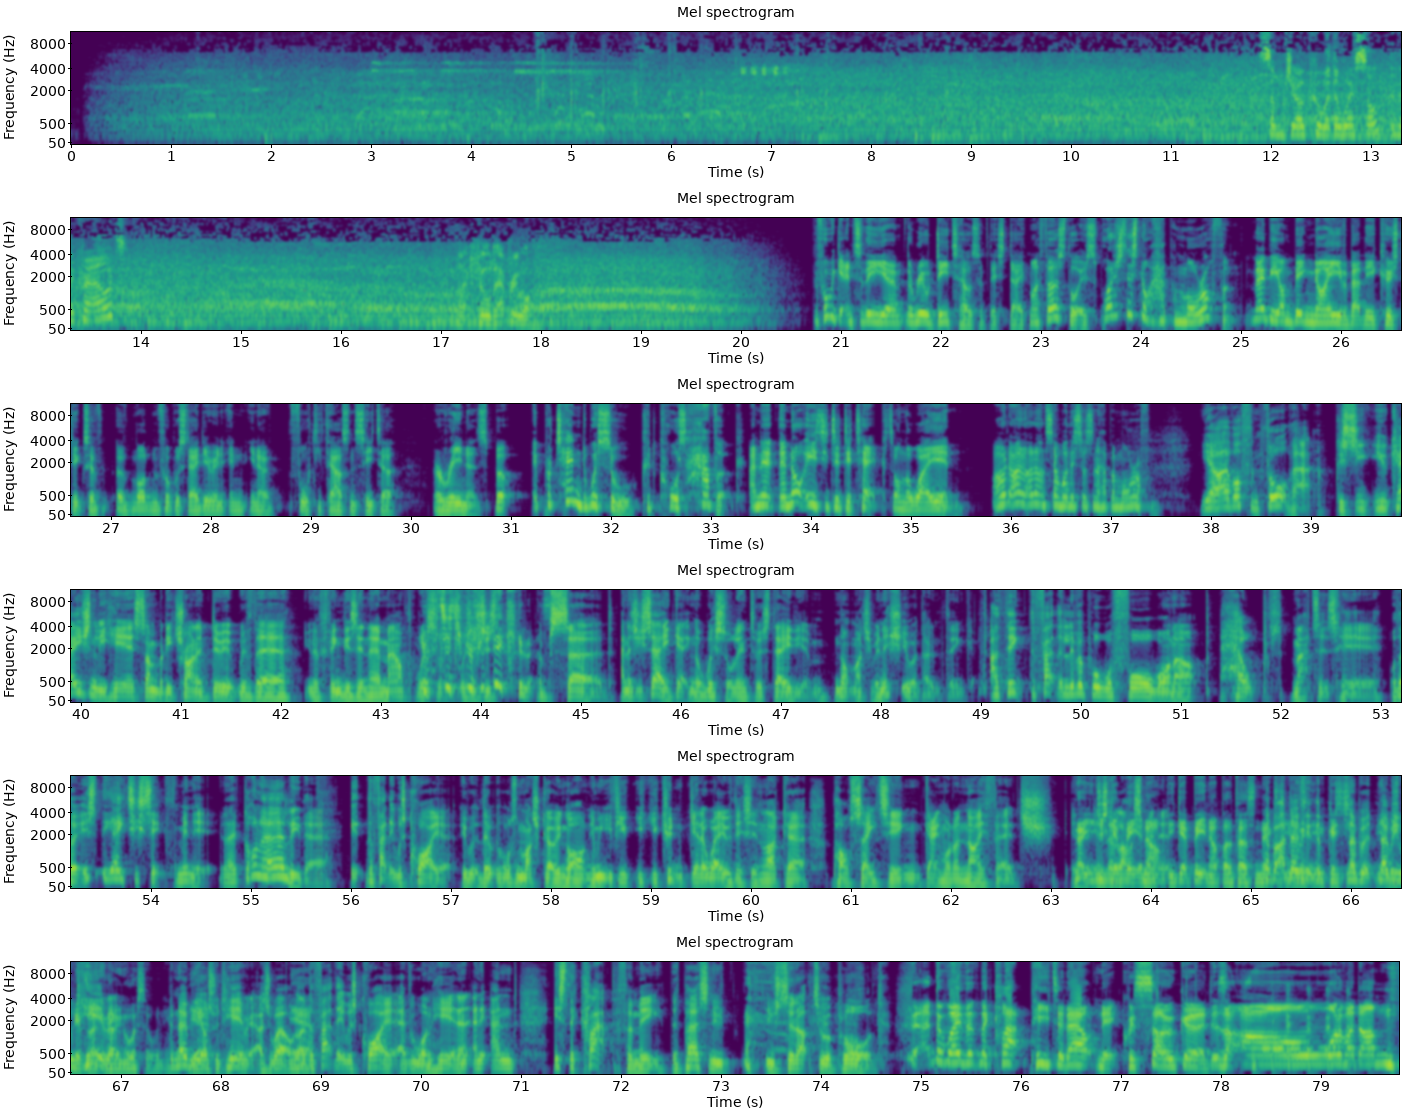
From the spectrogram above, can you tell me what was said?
Some joker with a whistle in the crowd. Well, it filled everyone. Before we get into the um, the real details of this, Dave, my first thought is, why does this not happen more often? Maybe I'm being naive about the acoustics of, of modern football stadia in, in you know forty thousand seater arenas, but a pretend whistle could cause havoc, and they're not easy to detect on the way in. I, I don't understand why this doesn't happen more often. Yeah, I've often thought that because you, you occasionally hear somebody trying to do it with their you know fingers in their mouth whistle, which is ridiculous. just absurd. And as you say, getting a whistle into a stadium not much of an issue, I don't think. I think the fact that Liverpool were four one up helped matters here. Although it's the 86th minute, they've gone early there it, the fact it was quiet, it, there wasn't much going on. I mean, if you, you, you couldn't get away with this in like a pulsating game on a knife edge. In, no, you just get beaten minute. up. You get beaten up by the person next no, but to you. I don't think the, no, but nobody would hear it. Whistle, but nobody yeah. else would hear it as well. Yeah. Like the fact that it was quiet, everyone heard, and, and and it's the clap for me. The person who who stood up to applaud. the way that the clap petered out, Nick, was so good. It's like, oh, what have I done?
